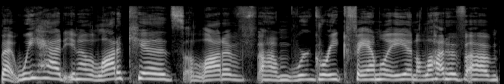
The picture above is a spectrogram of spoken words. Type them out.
But we had, you know, a lot of kids, a lot of, um, we're Greek family, and a lot of um,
